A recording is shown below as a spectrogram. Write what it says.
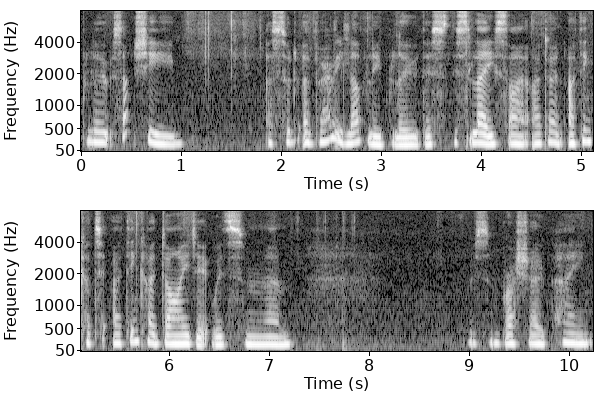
blue. It's actually a sort of a very lovely blue. This this lace. I I don't. I think I, t I think I dyed it with some um, with some Brusho paint.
